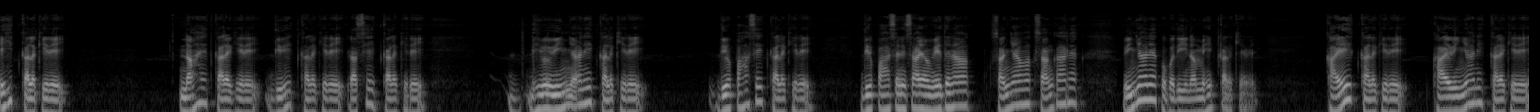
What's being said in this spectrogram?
එහිත් කලකිරේ. නහයත් කලකිරේ දිවෙත් කලකිරේ රසෙත් කලකිරේ දිව විඥානෙත් කලකිරේ දිව පහසෙත් කලකිරේ. දිව පහස නිසා යම් වේදනාවක් සංඥාවක් සංකාරයක් විඥානයක් උපදී නම් මෙහිත් කලකිරේ. කයෙත් කලකිරේ කාය විඥානෙත් කලකිරේ.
